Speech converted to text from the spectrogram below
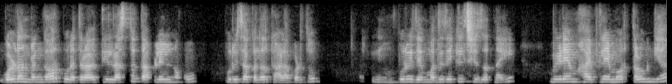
गोल्डन रंगावर पुऱ्या तळा तेल जास्त तापलेलं नको. पुरीचा कलर काळा पडतो. पुरी मध्ये देखील शिजत नाही. मिडियम हाय फ्लेमवर तळून घ्या.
